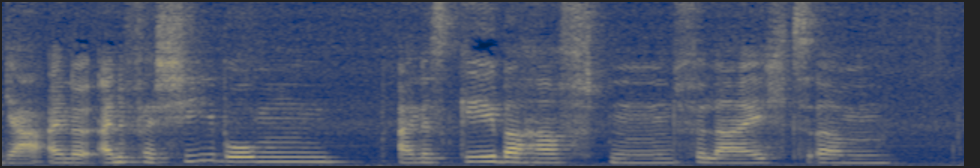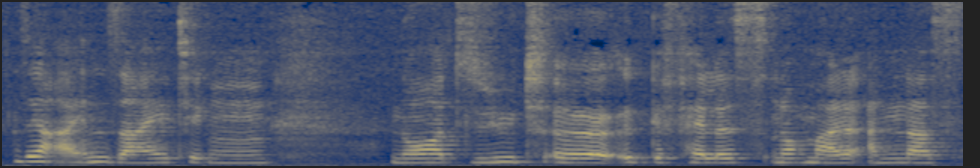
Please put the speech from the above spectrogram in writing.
ja, eine, eine Verschiebung eines geberhaften, vielleicht ähm, sehr einseitigen Nord-Süd-Gefälles äh, nochmal anders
